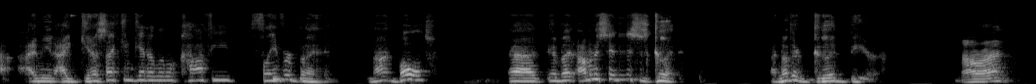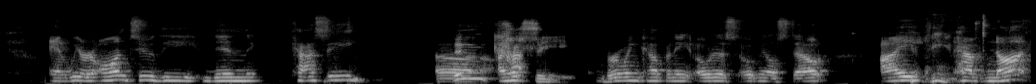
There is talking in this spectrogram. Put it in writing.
I- I mean, I guess I can get a little coffee flavor, but not bold. Uh, but I'm going to say this is good. Another good beer. All right. And we are on to the Ninkasi uh, I hope- Ninkasi. Brewing Company Otis Oatmeal Stout. I Fifteen. have not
